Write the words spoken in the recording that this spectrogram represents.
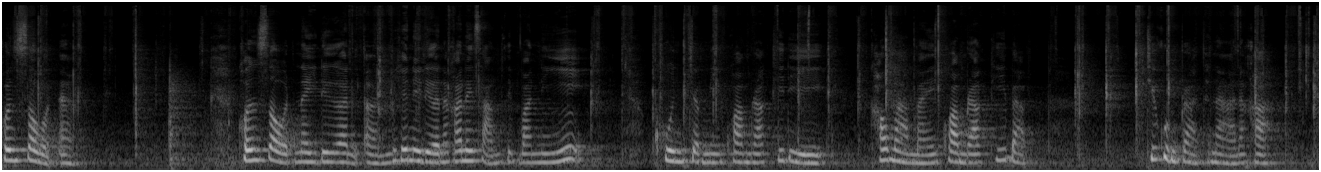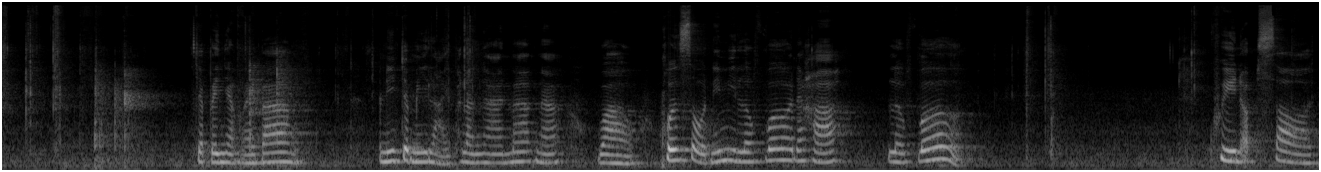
คนโสดอะ คนโสดในเดือนเออไม่ใช่ในเดือนนะคะใน 30 วันนี้ คุณจะมีความรักที่ดีเข้ามาไหมความรักที่แบบที่คุณปรารถนานะคะ จะเป็นอย่างไรบ้าง อันนี้จะมีหลายพลังงานมากนะว้าวคนโสดนี่มี lover นะคะ lover queen of swords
